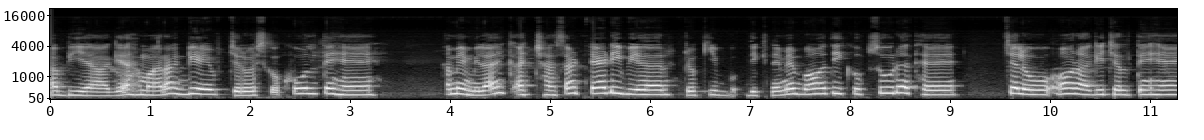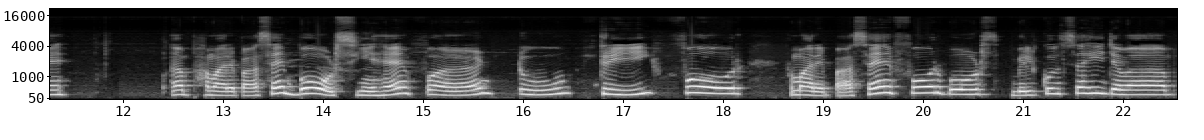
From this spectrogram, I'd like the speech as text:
अब ये आ गया हमारा गिफ्ट चलो इसको खोलते हैं। हमें मिला एक अच्छा सा टेडी बियर, जो कि दिखने में बहुत ही खूबसूरत है। चलो और आगे चलते हैं। अब हमारे पास है बोर्ड्स। ये हैं वन, टू, थ्री, फोर। हमारे पास है फोर बोर्ड्स। बिल्कुल सही जवाब।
